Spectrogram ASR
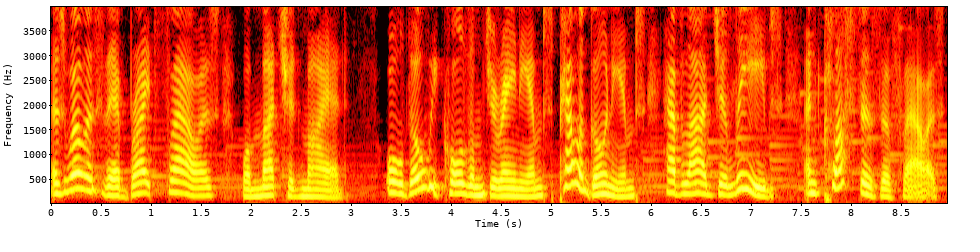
as well as their bright flowers, were much admired. Although we call them geraniums, pelargoniums have larger leaves and clusters of flowers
